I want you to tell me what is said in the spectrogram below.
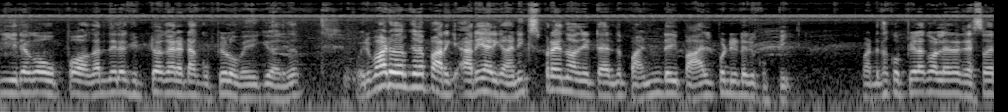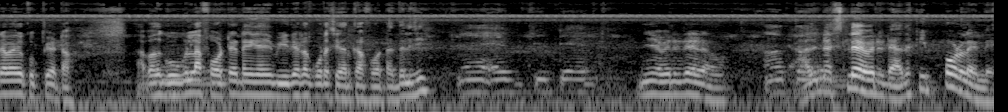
ജീരകമോ ഉപ്പോ അങ്ങനെ എന്തെങ്കിലും കിട്ടുമൊക്കെ ആ കുപ്പികൾ ഉപയോഗിക്കുമായിരുന്നു. ഒരുപാട് പേർക്ക് ചിലപ്പോൾ അറി അറിയാമായിരിക്കും. അനിക് സ്പ്രേ എന്ന് പറഞ്ഞിട്ടായിരുന്നു പണ്ട് ഈ പാൽപ്പൊടിയുടെ ഒരു കുപ്പി. പണ്ടത്തെ കുപ്പികളൊക്കെ വളരെ രസകരമായ കുപ്പി കേട്ടോ അപ്പോൾ അത് ഗൂഗിളിൽ ആ ഫോട്ടോ ഉണ്ടെങ്കിൽ ഞാൻ വീഡിയോയുടെ കൂടെ ചേർക്കാം ഫോട്ടോ എന്തായാലും ജി നീ എവരിഡേ ആണോ? അത് നെസ്ലെ എവരിഡേ അതൊക്കെ ഇപ്പോൾ ഉള്ളതല്ലേ?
